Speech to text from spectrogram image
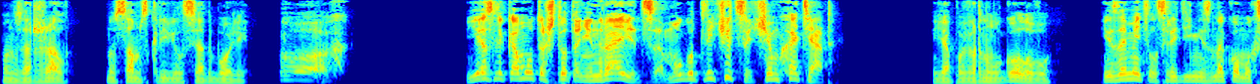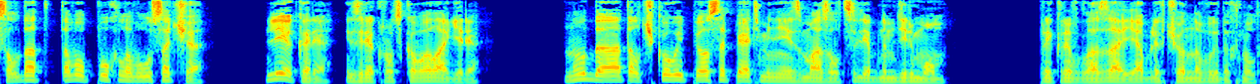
Он заржал, но сам скривился от боли. «Ох! Если кому-то что-то не нравится, могут лечиться чем хотят!» Я повернул голову и заметил среди незнакомых солдат того пухлого усача, лекаря из рекрутского лагеря. Ну да, толчковый пес опять меня измазал целебным дерьмом. Прикрыв глаза, я облегченно выдохнул.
